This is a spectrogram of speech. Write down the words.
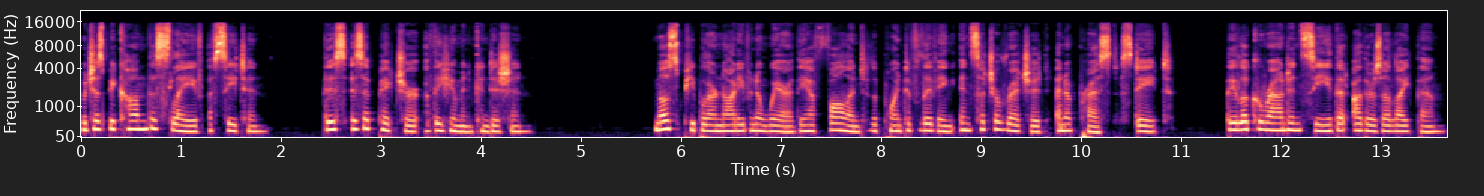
which has become the slave of Satan. This is a picture of the human condition. Most people are not even aware they have fallen to the point of living in such a wretched and oppressed state. They look around and see that others are like them,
